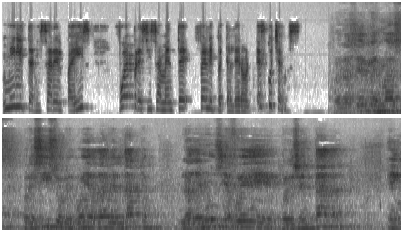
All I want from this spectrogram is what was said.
militarizar el país fue precisamente Felipe Calderón. Escuchemos. Para serles más preciso, les voy a dar el dato la denuncia fue presentada en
